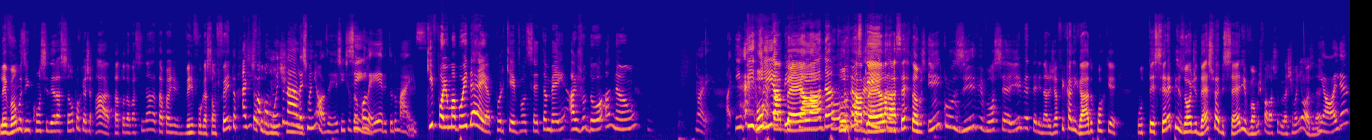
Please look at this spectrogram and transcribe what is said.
levamos em consideração porque achamos, ah, tá toda vacinada, tá com a verrugação feita. A gente Tá tudo focou muito bonitinho. na leishmaniose e a gente usou Sim. coleira e tudo mais. Que foi uma boa ideia, porque você também ajudou a não Olha, impedir Por a tabela, picada por tabela, acertamos. Inclusive, você aí, veterinário, já fica ligado porque o terceiro episódio dessa websérie vamos falar sobre leishmaniose, né? E olha,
